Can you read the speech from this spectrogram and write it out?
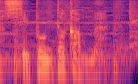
materassi.com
